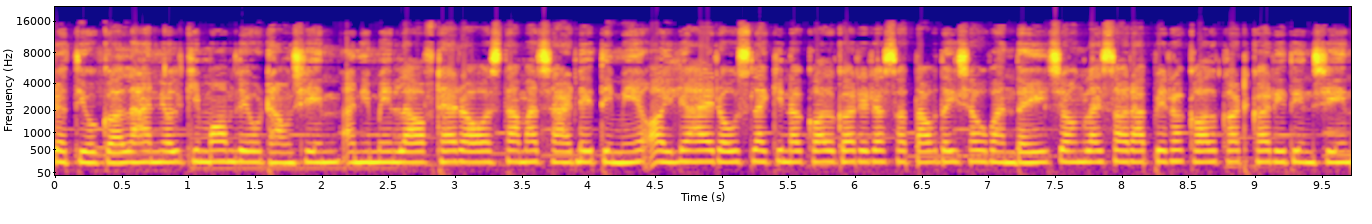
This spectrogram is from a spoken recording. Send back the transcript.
र त्यो कल हान्योलकी ममले उठाउँछिन्। अनि मिनलाई अप्ठ्यारो अवस्थामा छाड्ने तिमी अहिले आएर उसलाई किन कल कल गरेर सताउँदैछौ भन्दै जङलाई सरापेर कल कट गरिदिन्छन्।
